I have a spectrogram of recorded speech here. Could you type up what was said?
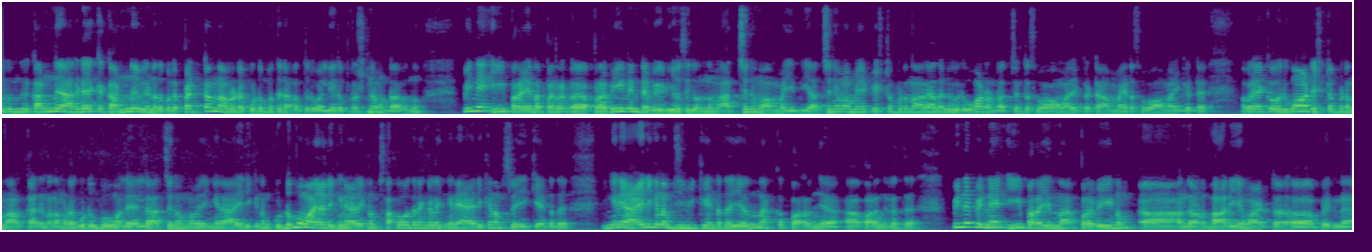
ഒരു കണ്ണ് ആരുടെയൊക്കെ കണ്ണ് വീണത് പോലെ പെട്ടെന്ന് അവരുടെ കുടുംബത്തിനകത്തൊരു വലിയൊരു പ്രശ്നം ഉണ്ടാകുന്നു. പിന്നെ ഈ പറയുന്ന പ്രവീണിന്റെ വീഡിയോസിലൊന്നും അച്ഛനും അമ്മയും ഈ അച്ഛനും അമ്മയൊക്കെ ഇഷ്ടപ്പെടുന്ന ആരാധകർ ഒരുപാടുണ്ട്. അച്ഛന്റെ സ്വഭാവമായിക്കോട്ടെ അമ്മയുടെ സ്വഭാവമായിക്കോട്ടെ അവരെയൊക്കെ ഒരുപാട് ഇഷ്ടപ്പെടുന്ന ആൾക്കാരുണ്ട് നമ്മുടെ കുടുംബവും അല്ലെ എല്ലാ അച്ഛനും അമ്മയും ഇങ്ങനെ ആയിരിക്കണം. കുടുംബമായാലും ഇങ്ങനെ ആയിരിക്കണം. സഹോദരങ്ങൾ ഇങ്ങനെ ആയിരിക്കണം സ്നേഹിക്കേണ്ടത് ഇങ്ങനെ ആയിരിക്കണം ജീവിക്കേണ്ടത് എന്നൊക്കെ പറഞ്ഞ് പറഞ്ഞെടുത്ത് പിന്നെ പിന്നെ ഈ പറയുന്ന പ്രവീണും എന്താണ് ഭാര്യയുമായിട്ട് പിന്നെ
